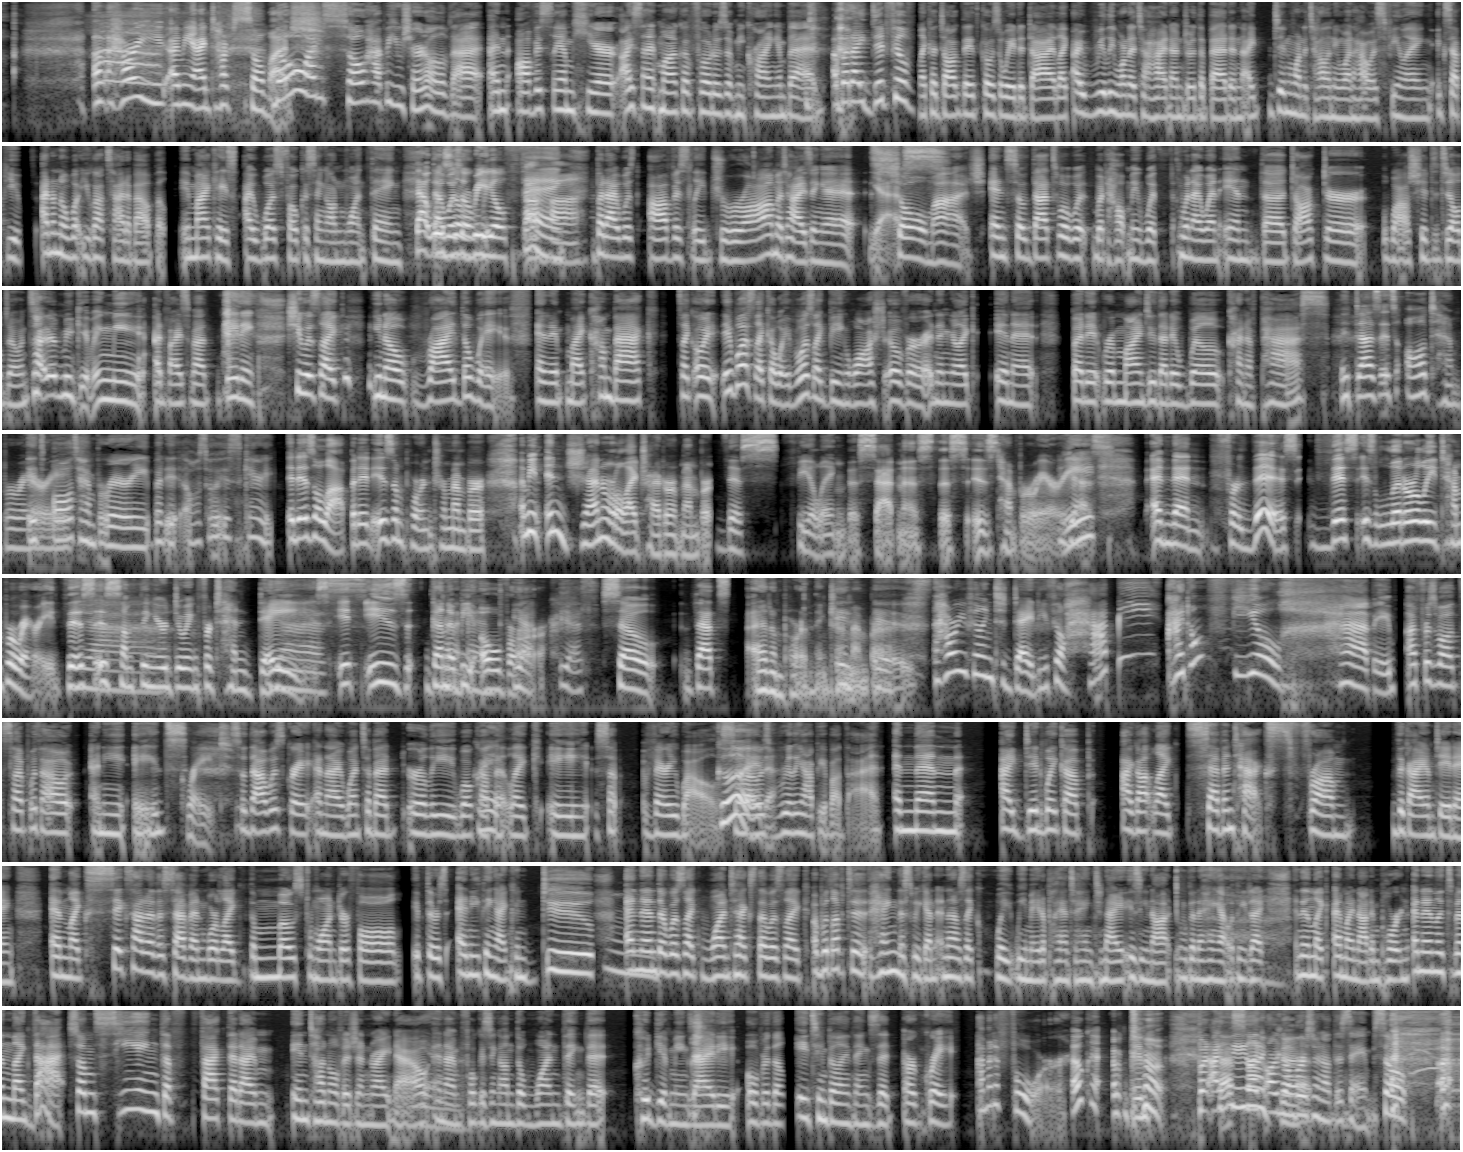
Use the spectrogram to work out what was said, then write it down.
Um, how are you? I mean, I talked so much. No, I'm so happy you shared all of that. And obviously, I'm here. I sent Monica photos of me crying in bed, but I did feel like a dog that goes away to die. Like I really wanted to hide under the bed and I didn't want to tell anyone how I was feeling except you. I don't know what you got sad about, but in my case, I was focusing on one thing That was a a re- real thing, Uh-huh. but I was obviously dramatizing it Yes. so much. And so that's what would, would help me with when I went in, the doctor, while she had a dildo inside of me giving me advice about dating, she was like, you know, ride the wave and it might come back. It's like, oh, it, it was like a wave. It was like being washed over and then you're like in it, but it reminds you that it will kind of pass. It does. It's all temporary. It's all temporary, but it also is scary. it is a lot, but it is important to remember. I mean, in general, I try to remember this feeling, this sadness, this is temporary. Yes. And then for this, this is literally temporary. This is something you're doing for 10 days. Yes. It is going to Gonna be end. over. Yeah. Yes. So that's an important thing to remember. It is. How are you feeling today? Do you feel happy? I don't feel happy. I first of all slept without any aids. Great. So that was great. And I went to bed early, woke Great. up at like eight, slept very well. So I was really happy about that. And then I did wake up. I got like seven texts from the guy I'm dating, and like six out of the seven were like the most wonderful. If there's anything I can do. And Mm. then there was like one text that was like, I would love to hang this weekend. And I was like, wait, we made a plan to hang tonight. Is he not going to hang out with me tonight? And then like, am I not important? And then it's been like that. So I'm seeing the fact that I'm in tunnel vision right now and I'm focusing on the one thing that could give me anxiety over the 18 billion things that are great. I'm at a four. Okay. But I feel like our numbers are not the same. So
